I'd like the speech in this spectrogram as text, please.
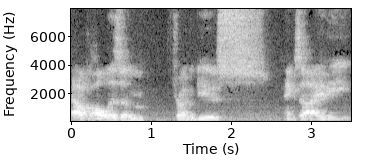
alcoholism, drug abuse, anxiety,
